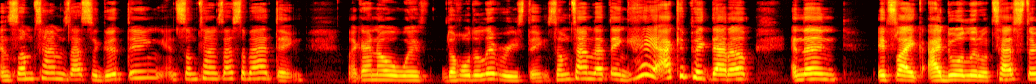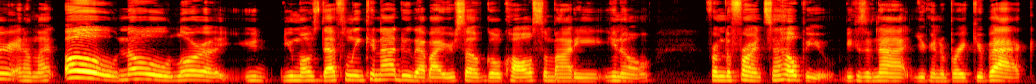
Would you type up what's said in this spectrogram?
And sometimes that's a good thing, and sometimes that's a bad thing. Like I know with the whole deliveries thing, sometimes I think, hey, I can pick that up, and then it's like I do a little tester, and I'm like, oh no, Laura, you you most definitely cannot do that by yourself. Go call somebody, you know, from the front to help you, because if not, you're gonna break your back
